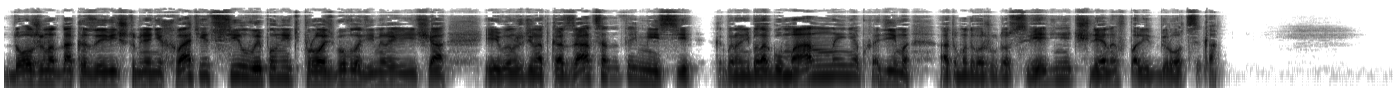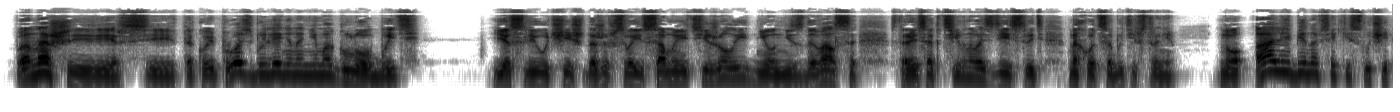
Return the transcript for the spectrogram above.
Должен, однако, заявить, что меня не хватит сил выполнить просьбу Владимира Ильича, и вынужден отказаться от этой миссии, как бы она ни была гуманна и необходима, а то мы довожу до сведения членов Политбюро ЦК. По нашей версии, такой просьбы Ленина не могло быть, если что даже в свои самые тяжелые дни он не сдавался, стараясь активно воздействовать на ход событий в стране но алиби на всякий случай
